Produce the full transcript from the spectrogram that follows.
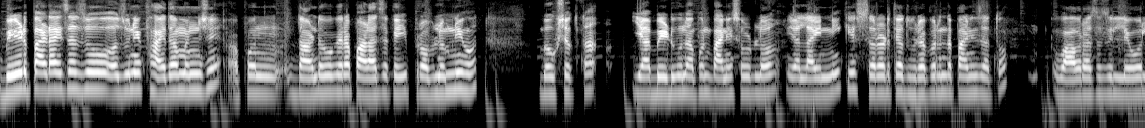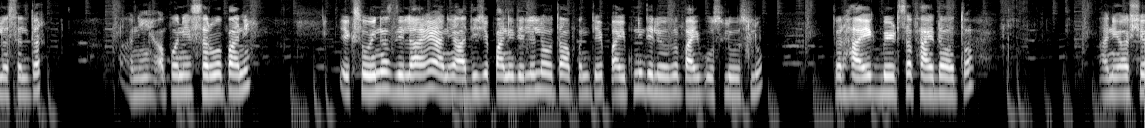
बेड पाडायचा जो अजून एक फायदा म्हणजे आपण दांड वगैरे पाडायचा काही प्रॉब्लेम नाही होत. बघू शकता या बेडहून आपण पाणी सोडलं या लाईननी की सरळ त्या धुऱ्यापर्यंत पाणी जातो. वावराचं जे लेवल असेल तर. आणि आपण हे सर्व पाणी एक सोयीनंच दिलं आहे आणि आधी जे पाणी दिलेलं होतं आपण ते पाईपनी दिलं होतं पाईप उचलू उचलू. तर हा एक बेडचा फायदा होतो. आणि असे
